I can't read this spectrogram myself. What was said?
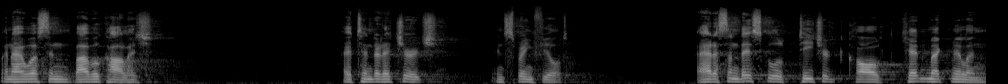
When I was in Bible college, I attended a church in Springfield. I had a Sunday school teacher called Ken McMillan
